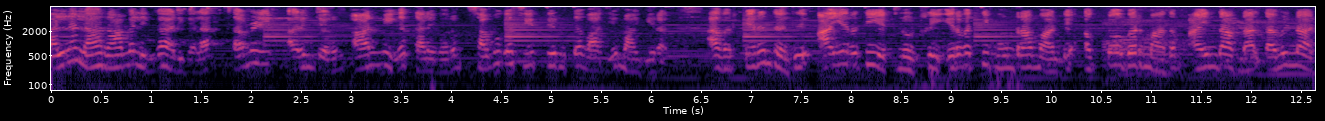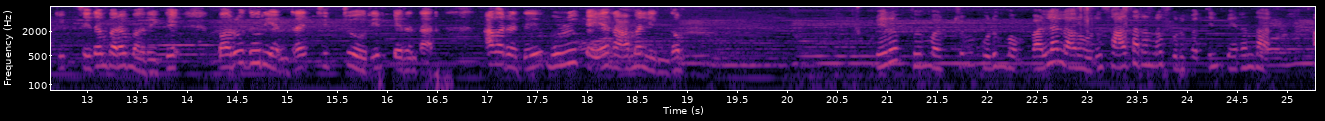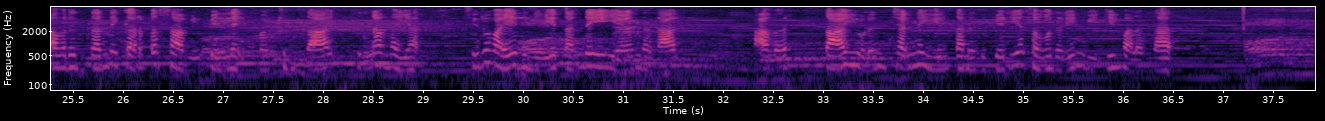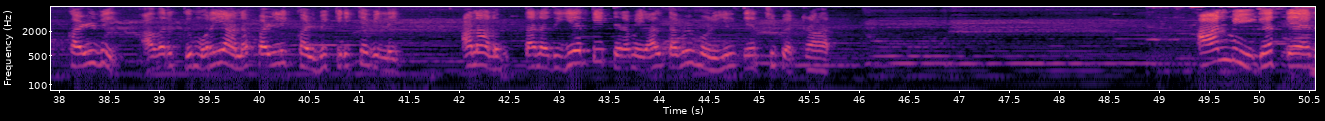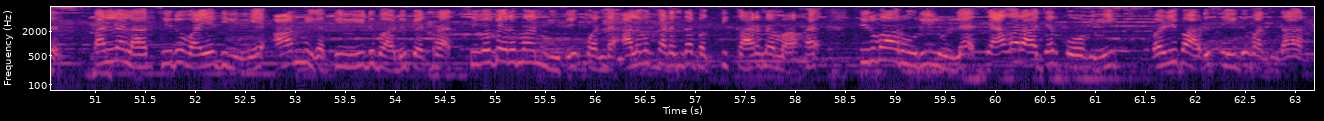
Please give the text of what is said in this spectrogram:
கல்லலா ராமலிங்க அடிகளார் தமிழின் அறிஞரும் ஆன்மீக தலைவரும் சமூக சீர்திருத்தவாதியும் ஆகிறார் அவர் பிறந்தது ஆயிரத்தி எட்நூற்றி இருபத்தி மூன்றாம் ஆண்டு அக்டோபர் மாதம் ஐந்தாம் நாள் தமிழ்நாட்டின் சிதம்பரம் அருகே பருதூர் என்ற சிற்றூரில் பிறந்தார். அவரது முழு பெயர் ராமலிங்கம். பிறப்பு மற்றும் குடும்பம். வள்ளலார் ஒரு சாதாரண குடும்பத்தில் பிறந்தார். அவரது தந்தை கருப்பசாமி பிள்ளை மற்றும் தாய் சின்னம்மையார். சிறு வயதிலேயே தந்தையை இழந்ததால் அவர் தாயுடன் சென்னையில் தனது பெரிய சகோதரின் வீட்டில் வளர்ந்தார். கல்வி அவருக்கு முறையான பள்ளி கல்வி கிடைக்கவில்லை. ஆனாலும் தனது இயற்கை திறமையால் தமிழ் மொழியில் தேர்ச்சி பெற்றார். ஆன்மீக தேடல். வள்ளலார் சிறு வயதிலேயே ஆன்மீகத்தில் ஈடுபாடு பெற்றார். சிவபெருமான் மீது கொண்ட அளவு கடந்த பக்தி காரணமாக திருவாரூரில் உள்ள தியாகராஜர் கோவிலில் வழிபாடு செய்து வந்தார்.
